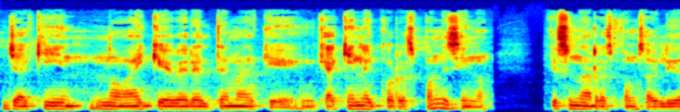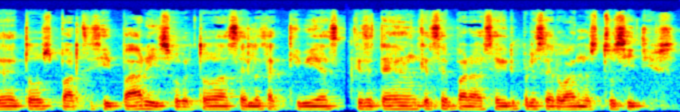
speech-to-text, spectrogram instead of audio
Ya aquí no hay que ver el tema de que, a quién le corresponde, sino que es una responsabilidad de todos participar y sobre todo hacer las actividades que se tengan que hacer para seguir preservando estos sitios.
